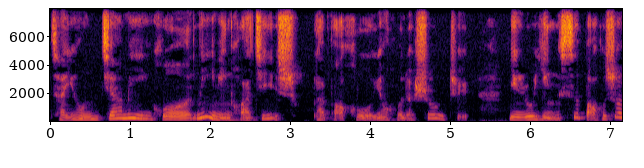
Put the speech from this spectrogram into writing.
采用加密或匿名化技术来保护用户的数据。引入隐私保护算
